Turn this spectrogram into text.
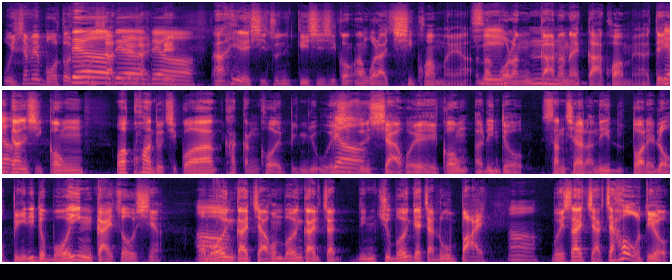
为什么无倒？就对对。对，啊，迄个时阵其实是讲啊，我来试看觅啊，嘛无人教咱来教看觅啊。第二对点是讲，我看到一寡较艰苦的朋友，有诶时阵社会会讲，啊，恁着上车人，你住咧路边，你着无应该做啥，哦，哦无应该食薰，无应该食啉酒，无应该食乳白，哦，袂使食遮好着，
